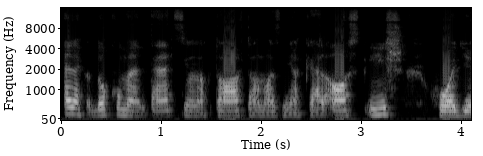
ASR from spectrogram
ennek a dokumentációnak tartalmaznia kell azt is, hogy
